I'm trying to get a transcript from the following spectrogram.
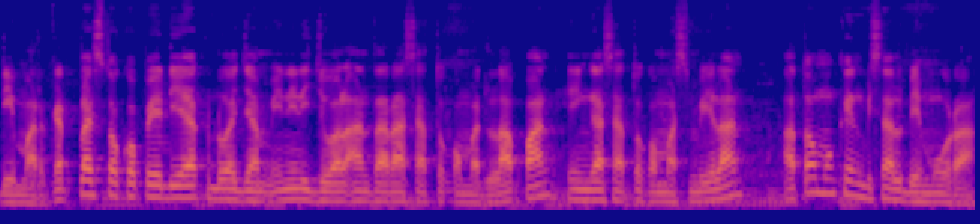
Di marketplace Tokopedia, kedua jam ini dijual antara 1,8 hingga 1,9 atau mungkin bisa lebih murah.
